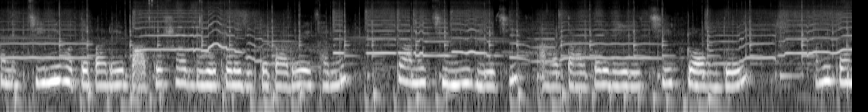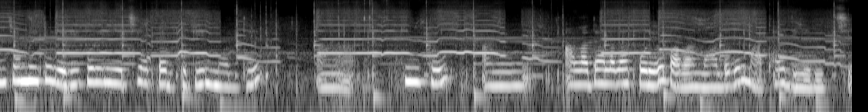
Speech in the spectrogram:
মানে চিনি হতে পারে বাতাসা গুঁড়ো করে দিতে পারো এখানে। তো আমি চিনি দিয়েছি আর তারপরে দিয়ে দিচ্ছি টক দই। আমি পঞ্চামৃত রেডি করে নিয়েছি একটা ঘুটির মধ্যে। কিন্তু আমি আলাদা আলাদা করেও বাবার মহাদেবের মাথায় দিয়ে দিচ্ছি।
